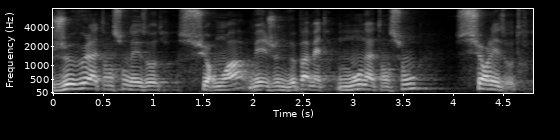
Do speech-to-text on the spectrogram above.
je veux l'attention des autres sur moi, mais je ne veux pas mettre mon attention sur les autres.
